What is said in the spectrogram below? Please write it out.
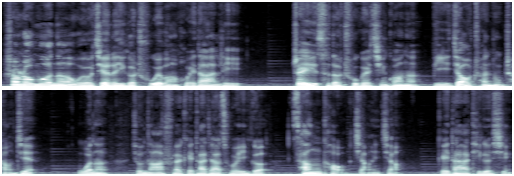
上周末呢，我又接了一个出轨挽回的案例。这一次的出轨情况呢比较传统常见，我呢就拿出来给大家做一个参考讲一讲，给大家提个醒。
